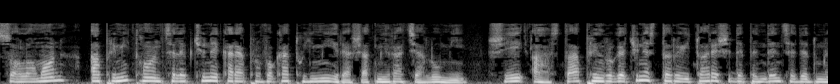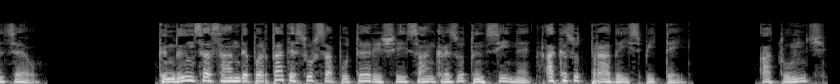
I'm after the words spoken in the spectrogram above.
Solomon a primit o înțelepciune care a provocat uimirea și admirația lumii și asta prin rugăciune stăruitoare și dependențe de Dumnezeu. Când însă s-a îndepărtat de sursa puterii și s-a încrezut în sine, a căzut pradă ispitei. Atunci,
